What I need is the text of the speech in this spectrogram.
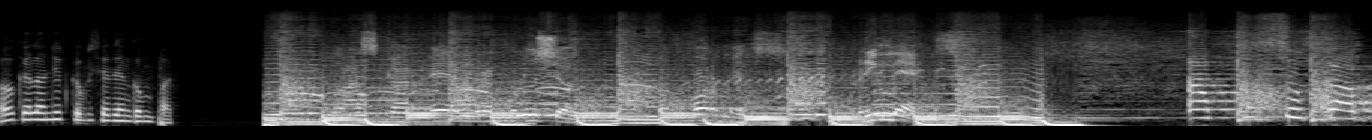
Oke lanjut ke preset yang keempat. Laskar M Revolution. Performance. Remix. Aku suka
